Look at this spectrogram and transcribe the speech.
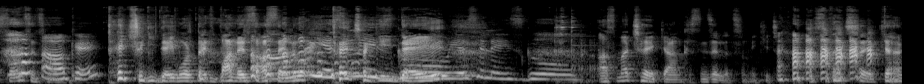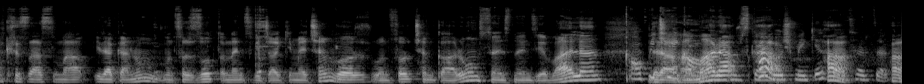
սենց սենց։ Okay։ Թե չգիտեի որ տես բան ես ասելու, թե չգիտեի։ Ես էլ էի զգում։ Ասում է, չէ, կյանքս ինձ է լցնում մի քիչ։ Ասում է, չէ, կյանքս ասում է, իրականում ոնց որ զոտ այնց վիճակի մեջ եմ, որ ոնց որ չեմ կարում, սենց նենց եւ այլն։ Կապի չի կարող, դուրս գա հա, ոչ մեկի հետ հա, բացարձակ։ Հա։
